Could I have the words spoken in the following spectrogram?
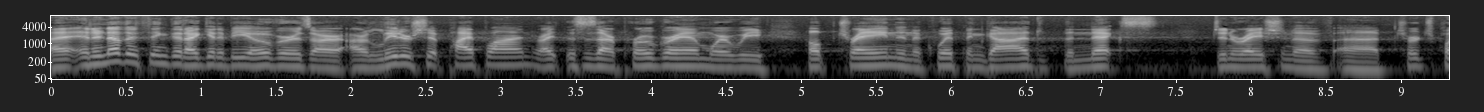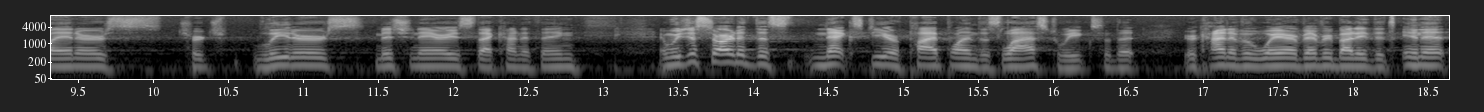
Uh, and another thing that I get to be over is our, our leadership pipeline, right? This is our program where we help train and equip and guide the next generation of uh, church planners, church leaders, missionaries, that kind of thing. And we just started this next year pipeline this last week so that you're kind of aware of everybody that's in it.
